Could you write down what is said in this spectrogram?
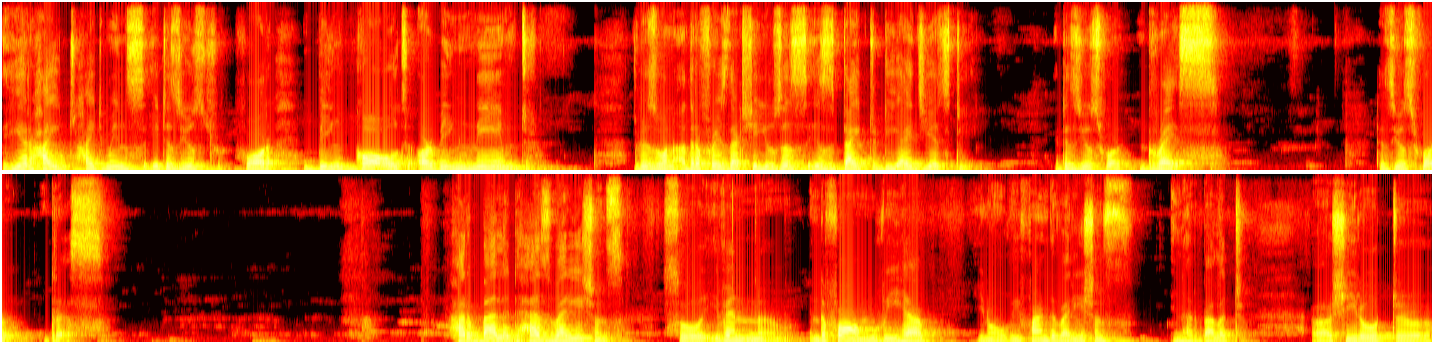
here hight hight means it is used for being called or being named there is one other phrase that she uses is dight d-i-g-h-t it is used for dress. It is used for dress. Her ballad has variations. So even uh, in the form we have you know we find the variations in her ballad uh, she wrote uh,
